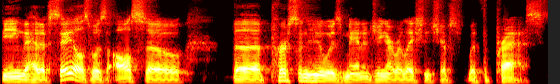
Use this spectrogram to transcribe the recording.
being the head of sales, was also the person who was managing our relationships with the press.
